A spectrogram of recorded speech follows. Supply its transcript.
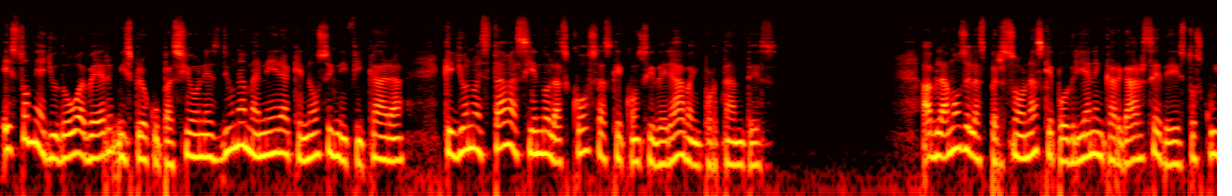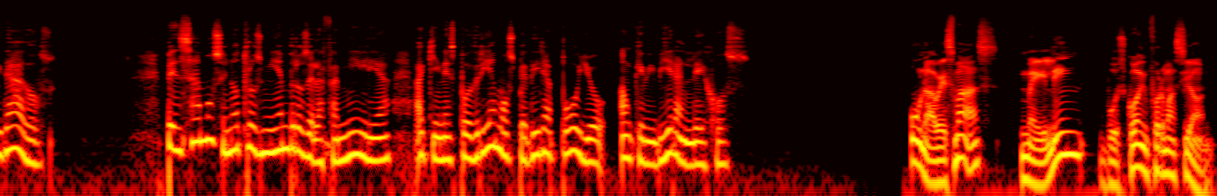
Esto me ayudó a ver mis preocupaciones de una manera que no significara que yo no estaba haciendo las cosas que consideraba importantes. Hablamos de las personas que podrían encargarse de estos cuidados. Pensamos en otros miembros de la familia a quienes podríamos pedir apoyo aunque vivieran lejos. Una vez más, Meilin buscó información.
